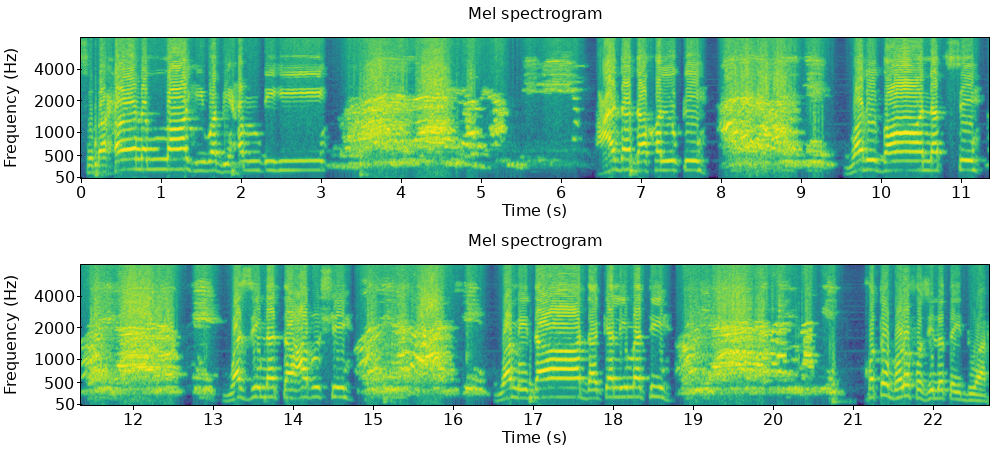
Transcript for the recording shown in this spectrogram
সুবহানাল্লাহি ওয়া বিহামদিহি عدد خلقه ورضا نفسه وزنة عرشه ومداد كلمته কত বড় ফজিলত এই দুয়ার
